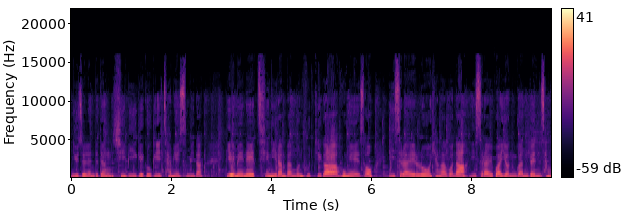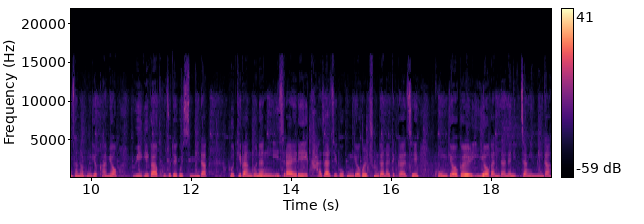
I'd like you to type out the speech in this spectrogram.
뉴질랜드 등 12개국이 참여했습니다. 예멘의 친이란 반군 후티가 홍해에서 이스라엘로 향하거나 이스라엘과 연관된 상선을 공격하며 위기가 고조되고 있습니다. 후티 반군은 이스라엘이 가자지구 공격을 중단할 때까지 공격을 이어간다는 입장입니다.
